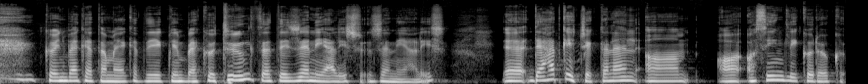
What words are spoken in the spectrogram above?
könyveket, amelyeket egyébként bekötünk, tehát egy zseniális, zseniális. De hát kétségtelen a, a, a szingli körök,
